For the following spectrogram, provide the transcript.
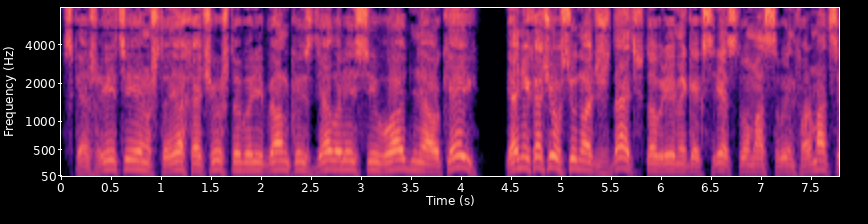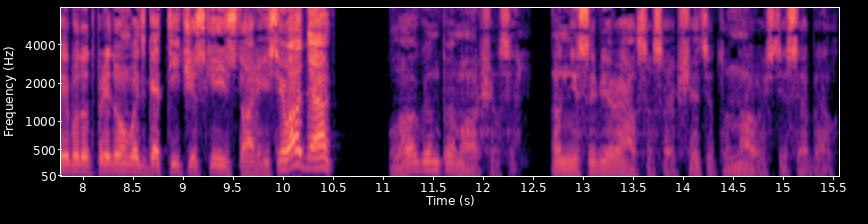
«Скажите им, что я хочу, чтобы ребенка сделали сегодня, окей?» Я не хочу всю ночь ждать, в то время как средства массовой информации будут придумывать готические истории. Сегодня...» Логан поморщился. Он не собирался сообщать эту новость Исабел.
